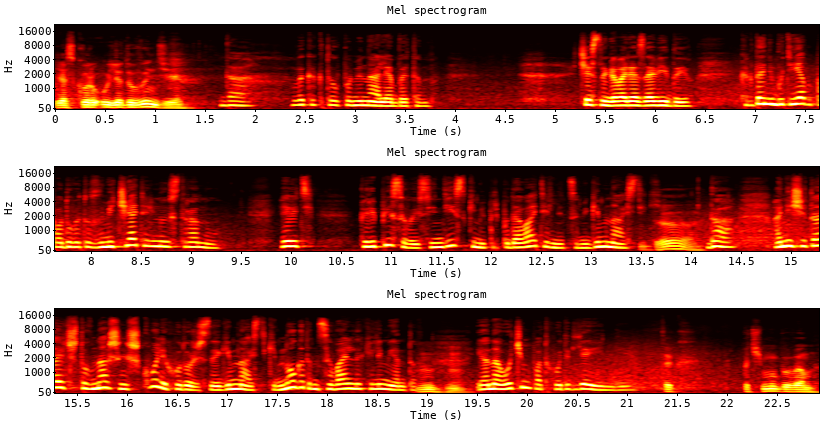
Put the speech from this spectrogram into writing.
Я скоро уеду в Индию. Да, вы как-то упоминали об этом. Честно говоря, завидую. Когда-нибудь я попаду в эту замечательную страну. Я ведь переписываюсь с индийскими преподавательницами гимнастики. Да. Да. Они считают, что в нашей школе художественной гимнастики много танцевальных элементов. Мгм. И она очень подходит для Индии. Так почему бы вам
